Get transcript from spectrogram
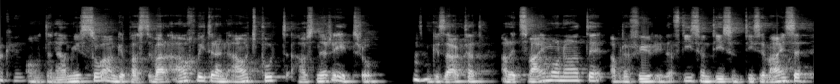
Okay. Und dann haben wir es so angepasst. War auch wieder ein Output aus einer Retro. Mhm. gesagt hat, alle zwei Monate, aber dafür auf diese und diese und diese Weise.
